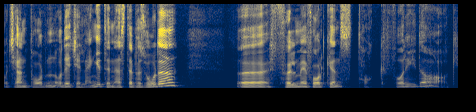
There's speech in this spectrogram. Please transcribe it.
og Kjenn-podden. Og det er ikke lenge til neste episode. Eh, Følg med, folkens. Takk for i dag.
